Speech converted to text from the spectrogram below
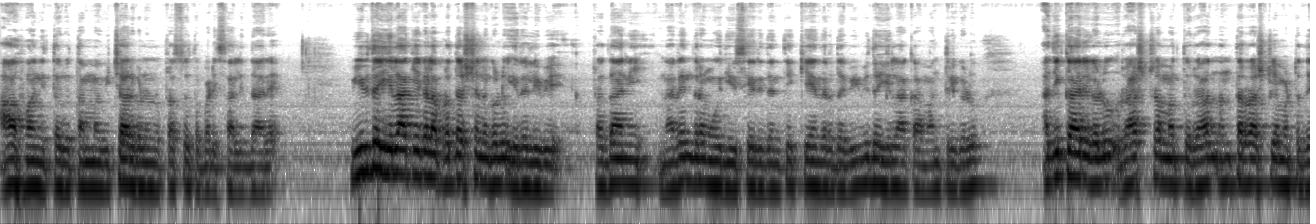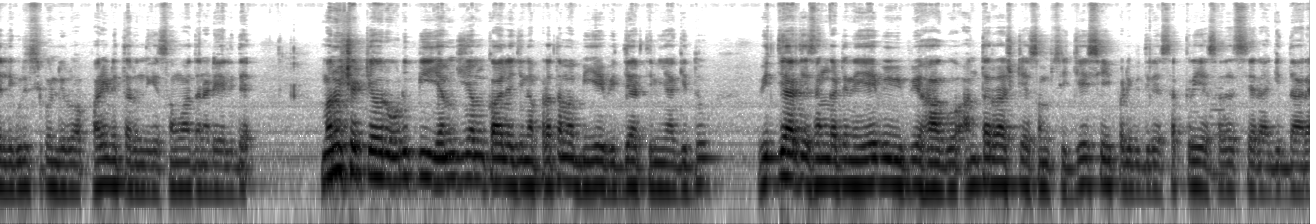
ಆಹ್ವಾನಿತರು ತಮ್ಮ ವಿಚಾರಗಳನ್ನು ಪ್ರಸ್ತುತಪಡಿಸಲಿದ್ದಾರೆ. ವಿವಿಧ ಇಲಾಖೆಗಳ ಪ್ರದರ್ಶನಗಳು ಇರಲಿವೆ. ಪ್ರಧಾನಿ ನರೇಂದ್ರ ಮೋದಿ ಸೇರಿದಂತೆ ಕೇಂದ್ರದ ವಿವಿಧ ಇಲಾಖಾ ಮಂತ್ರಿಗಳು, ಅಧಿಕಾರಿಗಳು, ರಾಷ್ಟ್ರ ಮತ್ತು ರಾ ಅಂತಾರಾಷ್ಟ್ರೀಯ ಮಟ್ಟದಲ್ಲಿ ಗುರುತಿಸಿಕೊಂಡಿರುವ ಪರಿಣಿತರೊಂದಿಗೆ ಸಂವಾದ ನಡೆಯಲಿದೆ. ಮನು ಶೆಟ್ಟಿಯವರು ಉಡುಪಿ ಎಂಜಿಎಂ ಕಾಲೇಜಿನ ಪ್ರಥಮ ಬಿ. ಎ. ವಿದ್ಯಾರ್ಥಿನಿಯಾಗಿದ್ದು, ವಿದ್ಯಾರ್ಥಿ ಸಂಘಟನೆ ಎಬಿವಿಪಿ ಹಾಗೂ ಅಂತಾರಾಷ್ಟ್ರೀಯ ಸಂಸ್ಥೆ ಜೆ ಸಿ ಪಡುಬಿದ್ರೆ ಸಕ್ರಿಯ ಸದಸ್ಯರಾಗಿದ್ದಾರೆ.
